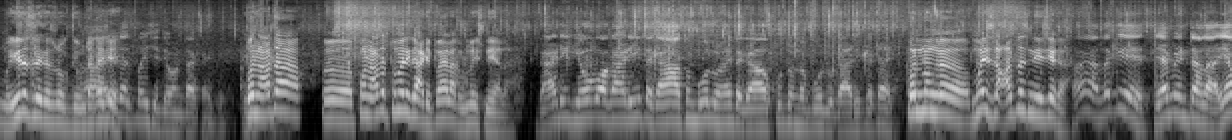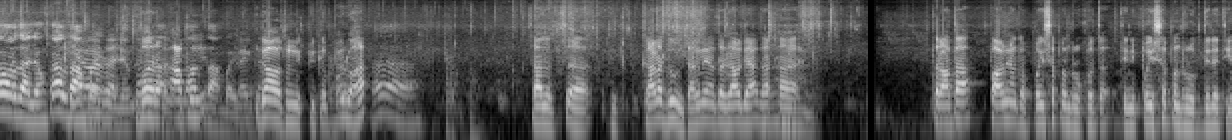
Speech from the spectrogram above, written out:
मग येणच लगेच रोख देऊन टाकायचे? पैसे देऊन टाकायचे. पण आता अं, पण आता तुम्हाला गाडी पाहायला लागली म्हैस याला. गाडी घेऊ बा गाडी. तर गावातून बोलू नाही तर गाव कुठून न बोलू गाडीचं काय? पण मग अं, म्हैस आजच न्यायचे का? हा लगेच. या मिनिटाला. यावर झाल्यावर काल थांबायचं. झाल्यावर बरं आपण थांबायचं. गावातून एक पिकअप बोलू हा? हा. चालत काढा धुवून चांगले आता जाऊ द्या आता. तर आता पाहुण्याकडे पैसे पण रोख होतं त्यांनी पैसे पण रोख दिले ती.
